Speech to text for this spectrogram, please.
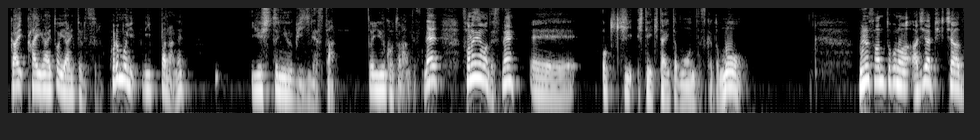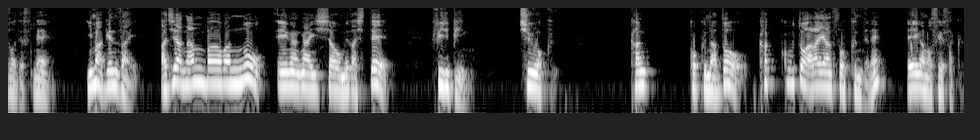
海外とやり取りする。これも立派なね、輸出入ビジネスだということなんですね。その辺をですね、えー、お聞きしていきたいと思うんですけども、皆さんとこのアジアピクチャーズはですね、今現在、アジアナンバーワンの映画会社を目指して、フィリピン、中国、韓国など各国とアライアンスを組んでね、映画の制作。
